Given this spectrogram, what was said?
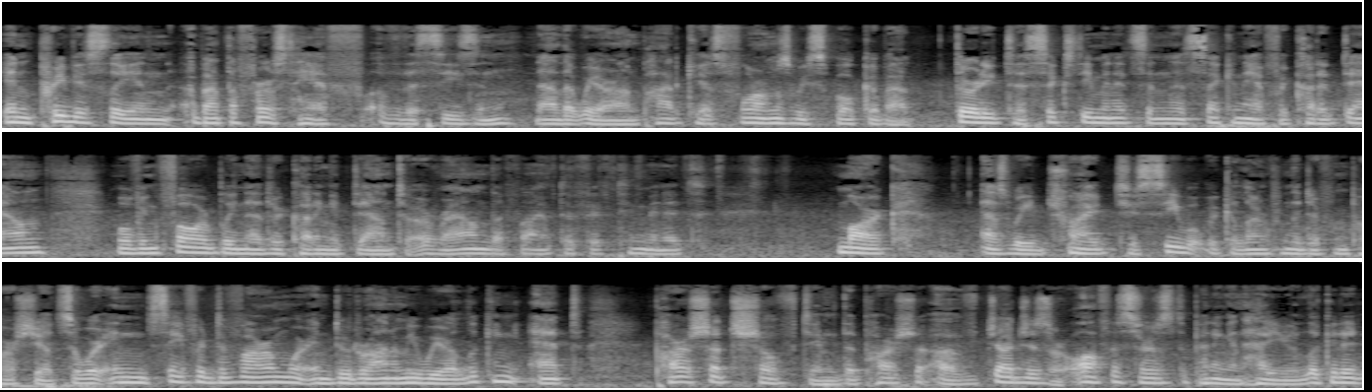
in previously in about the first half of the season, now that we are on podcast forums, we spoke about 30 to 60 minutes. In the second half, we cut it down. Moving forward, bli neder cutting it down to around the 5 to 15 minute mark as we tried to see what we could learn from the different parshiot. So we're in Sefer Devarim, we're in Deuteronomy, we are looking at Parshat Shoftim, the Parsha of judges or officers, depending on how you look at it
